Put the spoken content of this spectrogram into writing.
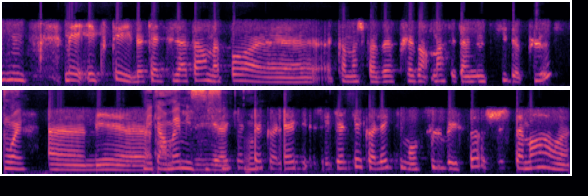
Mhm. Mais écoutez, le calculateur n'a pas, euh, comment je peux dire, présentement, c'est un outil de plus. Oui. Euh, mais, euh, mais quand même, ici. J'ai quelques collègues, j'ai quelques collègues qui m'ont soulevé ça justement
